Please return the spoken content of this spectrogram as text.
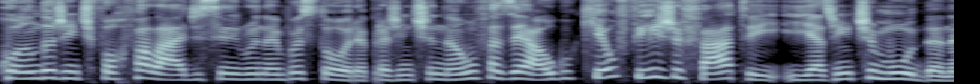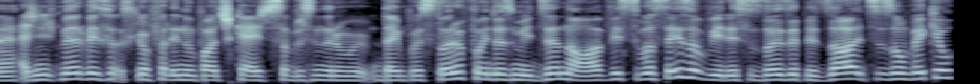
quando a gente for falar de síndrome da impostora, pra gente não fazer algo que eu fiz de fato e, e a gente muda, né? A gente, primeira vez que eu falei no podcast sobre síndrome da impostora foi em 2019. Se vocês ouvirem esses dois episódios, vocês vão ver que eu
